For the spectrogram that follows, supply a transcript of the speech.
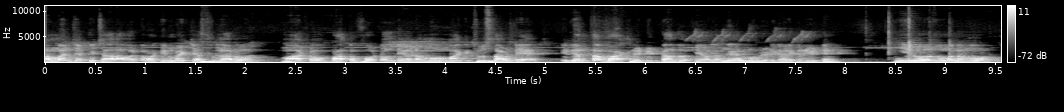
రమ్మని చెప్పి చాలా వరకు మాకు ఇన్వైట్ చేస్తున్నారు. మాతో మాతో ఫోటోలు దిగడము మాకు చూస్తూ ఉంటే ఇది ఎంత మా క్రెడిట్ కాదు. కేవలం జగన్మోహన్ రెడ్డి గారి క్రెడిటే. ఈ రోజు మనము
